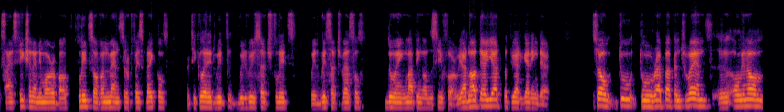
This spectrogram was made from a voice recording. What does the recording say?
science fiction anymore about fleets of unmanned surface vehicles, particularly with, with research fleets, with research vessels doing mapping on the seafloor. We are not there yet, but we are getting there. So to, to wrap up and to end, uh, all in all,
